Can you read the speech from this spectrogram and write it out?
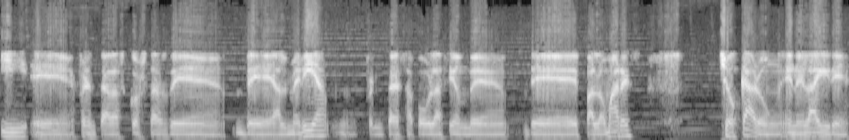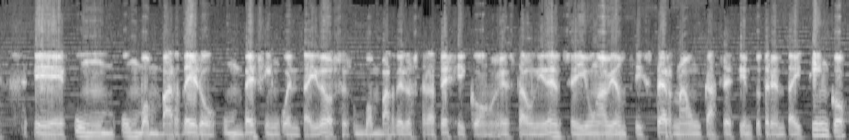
y eh, frente a las costas de, Almería, esa población de, Palomares, chocaron en el aire eh, un, bombardero, un B-52, es un bombardero estratégico estadounidense, y un avión cisterna, un KC-135.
